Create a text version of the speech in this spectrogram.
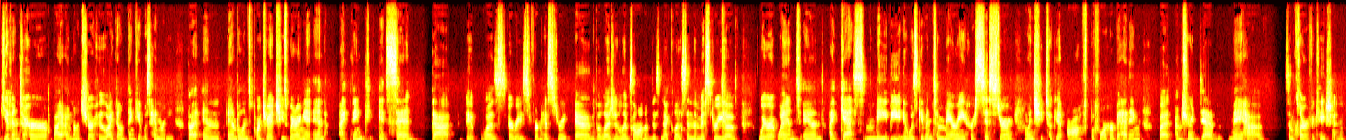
given to her by, I'm not sure who, I don't think it was Henry, but in Anne Boleyn's portrait, she's wearing it. And I think it said that it was erased from history and the legend lives on of this necklace and the mystery of where it went. And I guess maybe it was given to Mary, her sister, when she took it off before her beheading. But I'm sure Deb may have some clarification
